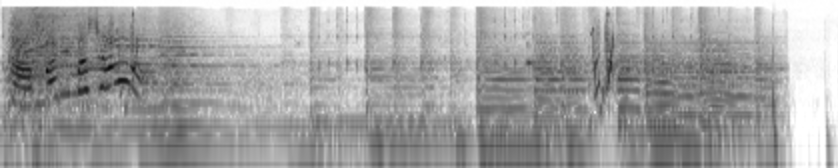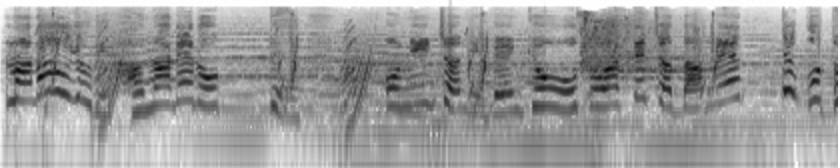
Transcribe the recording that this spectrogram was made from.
頑張りましょう離れろって。お兄ちゃんに勉強を教わってちゃダメってこと？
